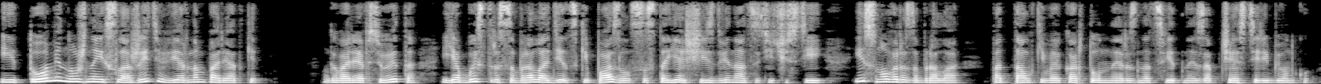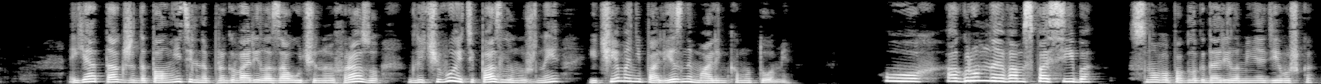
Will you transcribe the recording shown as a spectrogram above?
И Томе нужно их сложить в верном порядке. Говоря все это, я быстро собрала детский пазл, состоящий из двенадцати частей, и снова разобрала, подталкивая картонные разноцветные запчасти ребенку. Я также дополнительно проговорила заученную фразу, для чего эти пазлы нужны и чем они полезны маленькому Томе. «Ох, огромное вам спасибо!» — снова поблагодарила меня девушка.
